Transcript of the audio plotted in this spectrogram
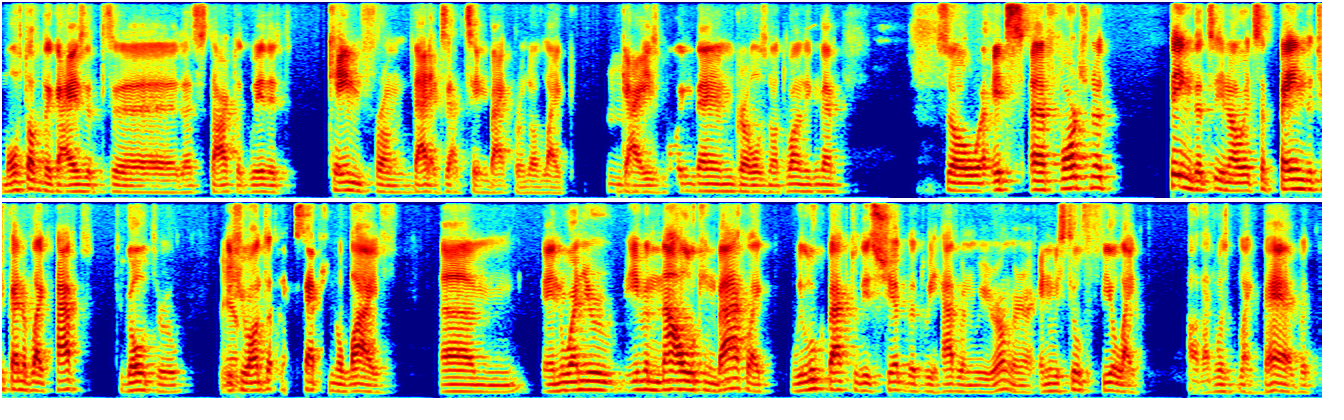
Most of the guys that uh, that started with it came from that exact same background of like mm. guys bullying them, girls not wanting them. So it's a fortunate thing that you know it's a pain that you kind of like have to go through yep. if you want an exceptional life. Um, and when you're even now looking back, like we look back to this shit that we had when we were younger, and we still feel like, oh, that was like bad. But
